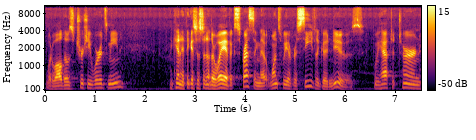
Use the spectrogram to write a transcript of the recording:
What do all those churchy words mean? Again, I think it's just another way of expressing that once we have received the good news, we have to turn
